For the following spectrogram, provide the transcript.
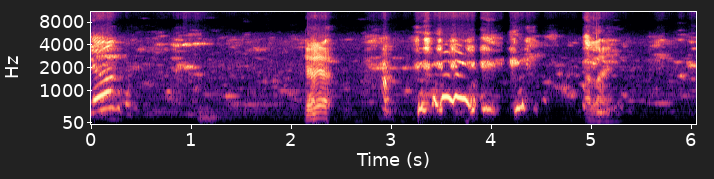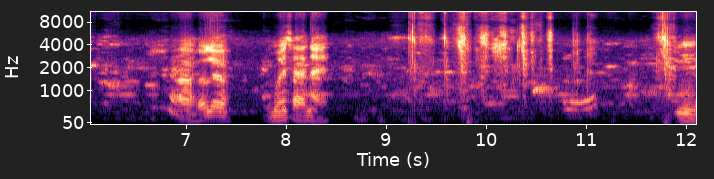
เรื่องเดี๋ยวอะไรอ่าแล้วเร็วมือใช้ไหนอออืม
